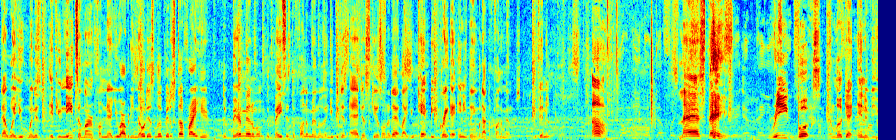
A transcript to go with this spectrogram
That way you when it's if you need to learn from there, you already know this little bit of stuff right here. The bare minimum, the basics, the fundamentals, and you could just add your skills onto that. Like you can't be great at anything without the fundamentals. You feel me? Uh last thing. Read books and look at interviews.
